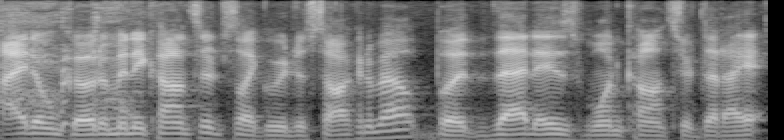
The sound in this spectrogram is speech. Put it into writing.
I don't go to many concerts like we were just talking about, but that is one concert that I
